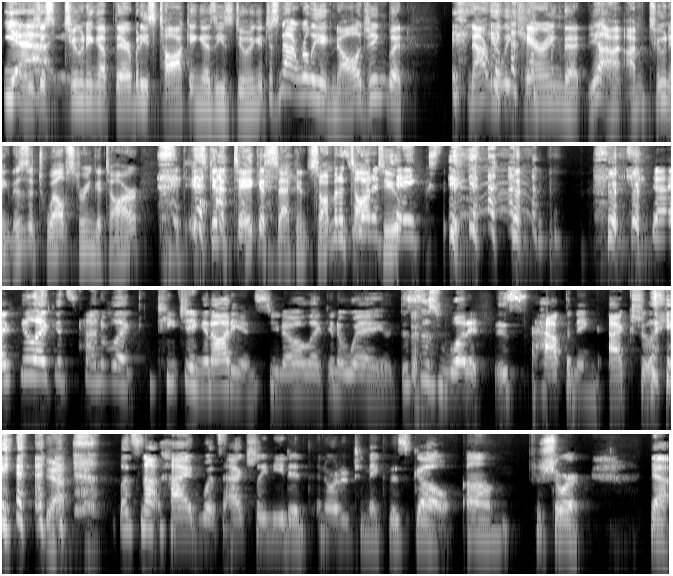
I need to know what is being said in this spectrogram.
yeah he's just yeah. tuning up there but he's talking as he's doing it just not really acknowledging but not really caring that, yeah, I, am tuning. This is a 12 string guitar. It's going to take a second. So I'm going to talk to you. Yeah, I feel like it's kind of like teaching an audience, you know, like in a way. Like, this is what it is happening actually. yeah. Let's not hide what's actually needed in order to make this go. Um, for sure. Yeah,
